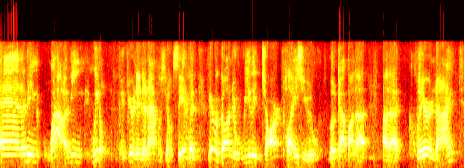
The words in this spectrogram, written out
And I mean, wow, I mean, we don't, if you're in Indianapolis, you don't see it, but if you ever gone to a really dark place, you look up on a, on a clear night,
